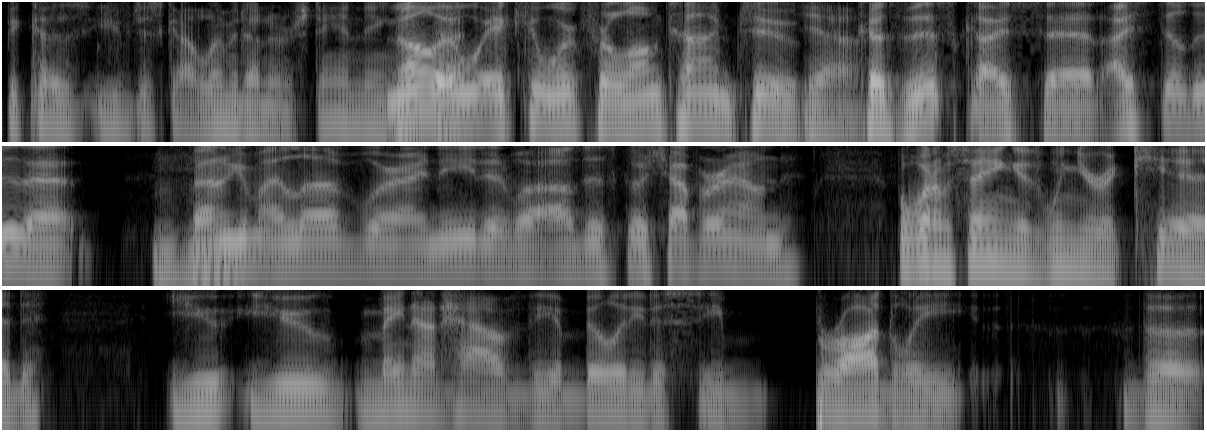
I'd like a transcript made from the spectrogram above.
because you've just got limited understanding. No, it, it can work for a long time too. Yeah. Because this guy said, I still do that. If Mm-hmm. I don't get my love where I need it, well, I'll just go shop around. But what I'm saying is, when you're a kid, you you may not have the ability to see broadly the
